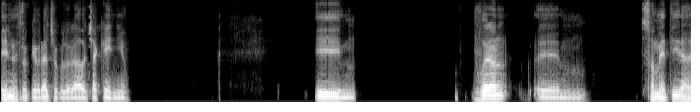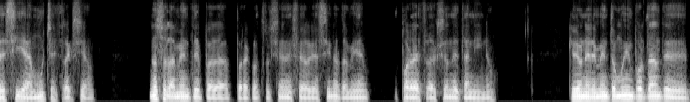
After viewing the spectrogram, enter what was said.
es nuestro quebracho colorado chaqueño. Y mm, fueron em, sometidas, decía, a mucha extracción, no solamente para, para construcciones férreas, sino también para la extracción de tanino, que era un elemento muy importante de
